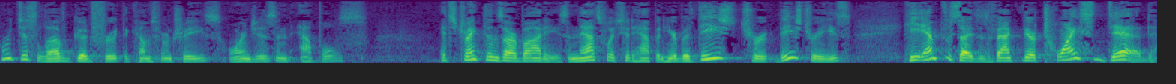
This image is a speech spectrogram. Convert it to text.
We just love good fruit that comes from trees, oranges and apples. It strengthens our bodies, and that's what should happen here. But these, tr- these trees, he emphasizes the fact they're twice dead.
